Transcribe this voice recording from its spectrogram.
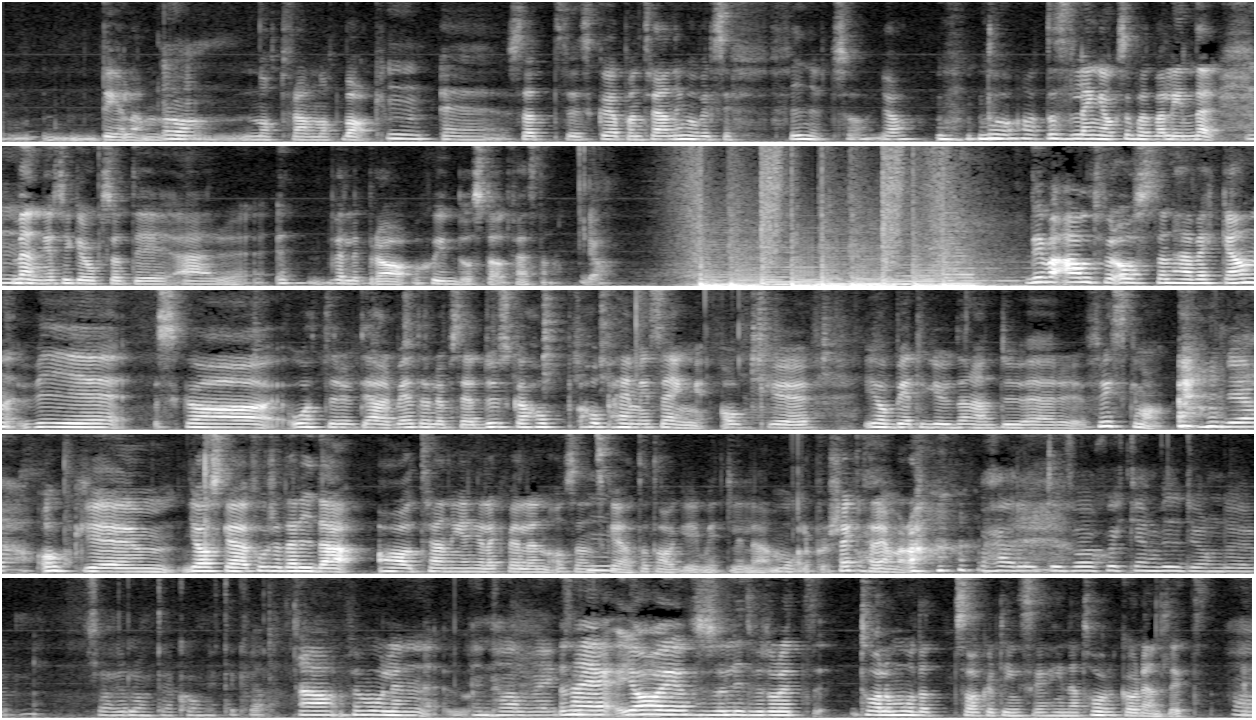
dela Ja. något fram, något bak. Mm. Eh, Så att ska jag på en träning och vill se fin ut så ja, då, då slänger jag också på ett par linder. Mm. Men jag tycker också att det är ett väldigt bra skydd och stödfästen. Ja. Det var allt för oss den här veckan. Vi ska åter ut i arbete höll jag på att säga. Du ska hopp, hopp hem i säng och eh, jag ber till gudarna att du är frisk imorgon. Ja. och eh, jag ska fortsätta rida, ha träningar hela kvällen och sen Mm. ska jag ta tag i mitt lilla målprojekt här hemma då. Vad härligt. Du får skicka en video om du sa hur långt det har kommit ikväll. ja, förmodligen. En halvvägs. Den här, jag är också så lite för dåligt tålamod att saker och ting ska hinna torka ordentligt. Ja. Eh,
